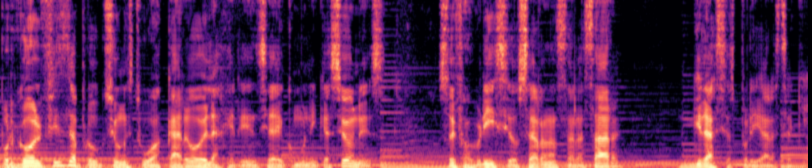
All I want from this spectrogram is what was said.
Por Golfis, la producción estuvo a cargo de la gerencia de comunicaciones. Soy Fabricio Serna Salazar. Gracias por llegar hasta aquí.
